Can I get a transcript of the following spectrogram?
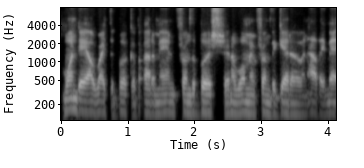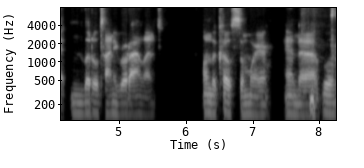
one day I'll write the book about a man from the bush and a woman from the ghetto and how they met in little tiny Rhode Island on the coast somewhere, and uh, we'll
